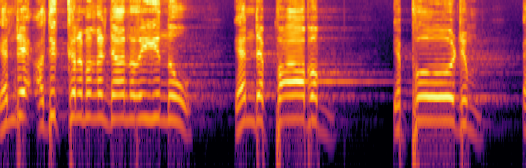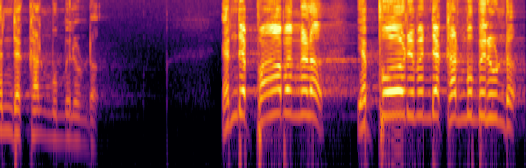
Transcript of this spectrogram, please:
എന്റെ അതിക്രമങ്ങൾ ഞാൻ അറിയുന്നു എന്റെ പാപം എപ്പോഴും എന്റെ കൺമുമ്പിലുണ്ട്. എന്റെ പാപങ്ങൾ എപ്പോഴും എന്റെ കൺമുമ്പിലുണ്ട്.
